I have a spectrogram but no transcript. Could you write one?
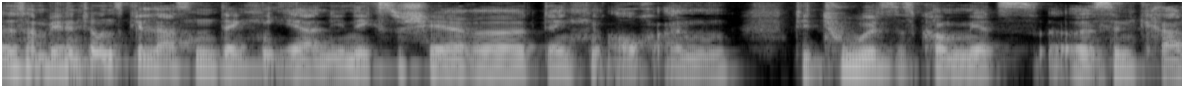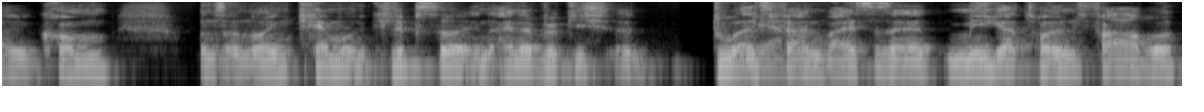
das haben wir hinter uns gelassen, denken eher an die nächste Schere, denken auch an die Tools. Es kommen jetzt, äh, es sind gerade gekommen, unsere neuen Cam und Clipse in einer wirklich, äh, du als ja. Fan weißt es, einer mega tollen Farbe.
